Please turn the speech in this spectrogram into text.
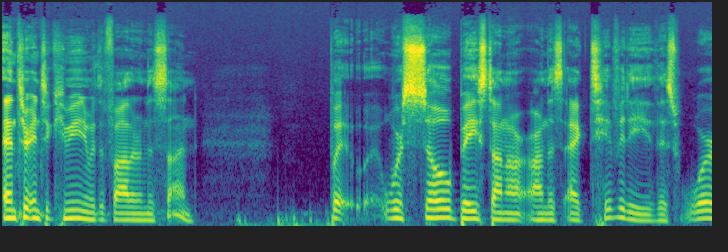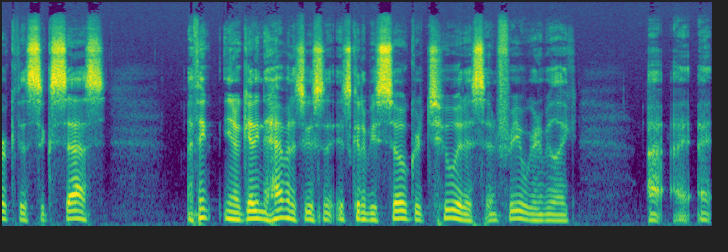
enter into communion with the Father and the Son. But we're so based on our on this activity, this work, this success. I think you know, getting to heaven, it's just, it's going to be so gratuitous and free. We're going to be like, I, I, I,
